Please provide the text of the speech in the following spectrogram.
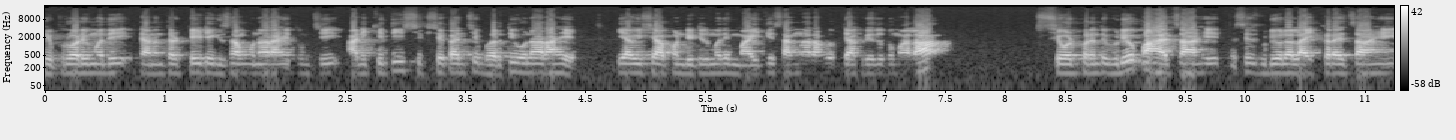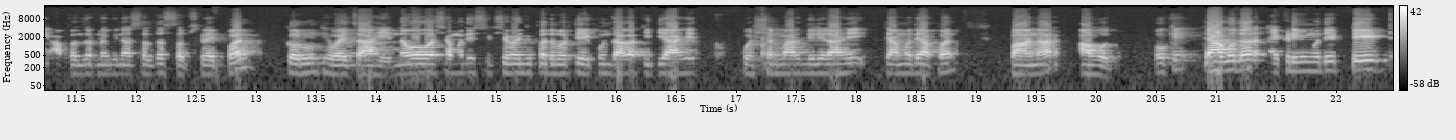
फेब्रुवारीमध्ये त्यानंतर टेट एक्झाम होणार आहे तुमची आणि किती शिक्षकांची भरती होणार आहे याविषयी आपण डिटेलमध्ये माहिती सांगणार आहोत. त्याकरिता तुम्हाला शेवटपर्यंत व्हिडिओ पाहायचा आहे. तसेच व्हिडिओला लाईक करायचा आहे. आपण जर नवीन असाल तर सबस्क्राईब पण करून ठेवायचं आहे. नव वर्षामध्ये शिक्षकांची पदभरती एकूण जागा किती आहेत? क्वेश्चन मार्क दिलेला आहे. त्यामध्ये आपण पाहणार आहोत. ओके त्या अगोदर अकॅडमीमध्ये टेट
